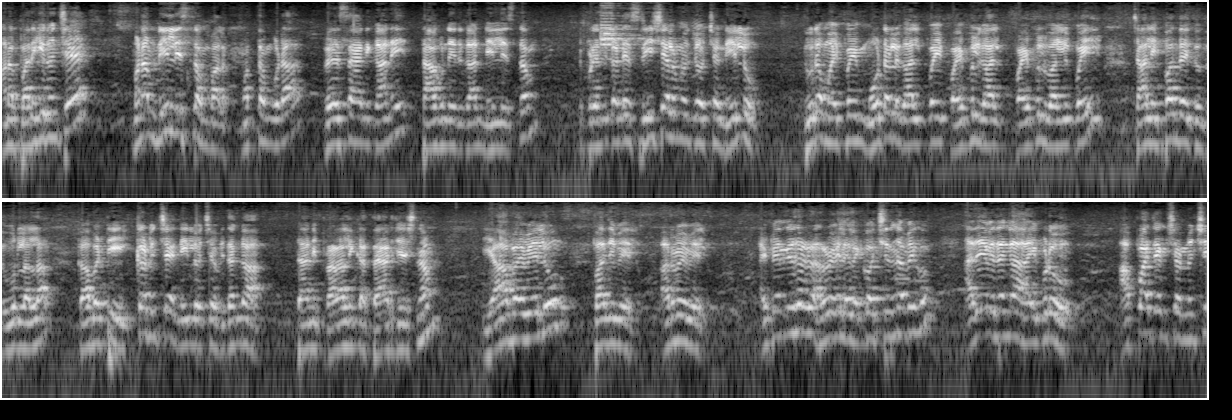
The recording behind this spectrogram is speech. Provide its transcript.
మన పరిగి నుంచే మనం నీళ్ళు ఇస్తాం వాళ్ళకు. మొత్తం కూడా వ్యవసాయానికి కానీ తాగునీరు కానీ నీళ్ళు ఇస్తాం. ఇప్పుడు ఎందుకంటే శ్రీశైలం నుంచి వచ్చే నీళ్ళు దూరం అయిపోయి మోటార్లు కాలిపోయి పైపులు కాలి పైపులు వలిగిపోయి చాలా ఇబ్బంది అవుతుంది ఊర్లల్లో. కాబట్టి ఇక్కడ నుంచే నీళ్ళు వచ్చే విధంగా దాని ప్రణాళిక తయారు చేసినాం. యాభై వేలు పదివేలు అరవై వేలు. అయిపోయింది సార్? అరవై వేలు లెక్క వచ్చిందా మీకు? అదే విధంగా ఇప్పుడు అప్పా జంక్షన్ నుంచి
